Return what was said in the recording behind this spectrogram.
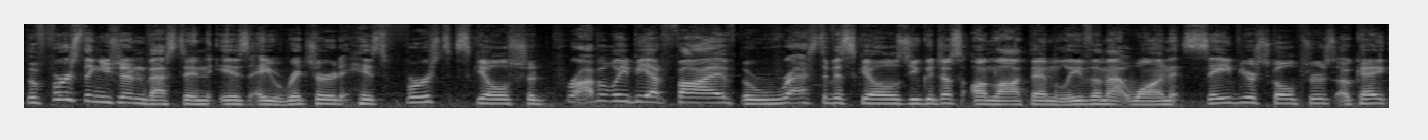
the first thing you should invest in is a Richard. His first skill should probably be at five. The rest of his skills you could just unlock them leave them at one save your sculptures okay?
